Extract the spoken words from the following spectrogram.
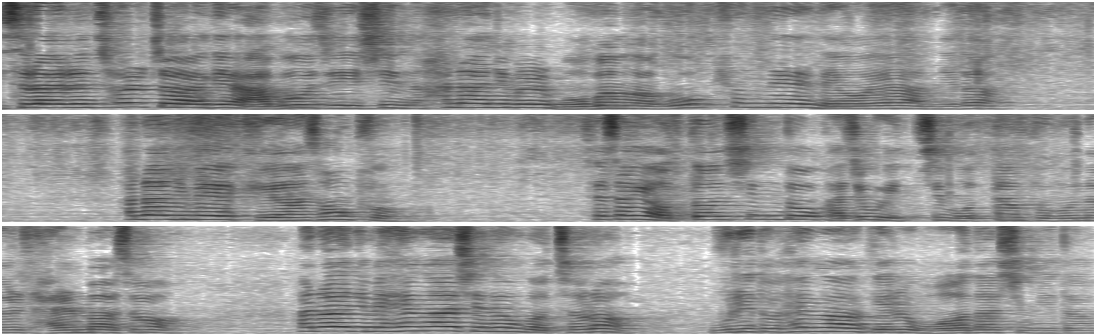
이스라엘은 철저하게 아버지이신 하나님을 모방하고 흉내 내어야 합니다. 하나님의 귀한 성품, 세상에 어떤 신도 가지고 있지 못한 부분을 닮아서 하나님의 행하시는 것처럼 우리도 행하기를 원하십니다.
